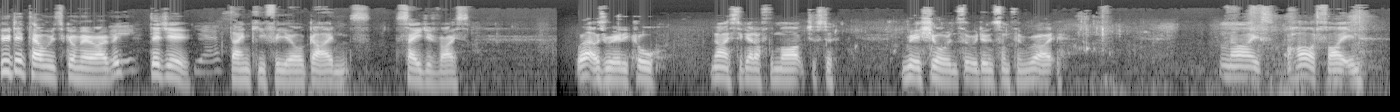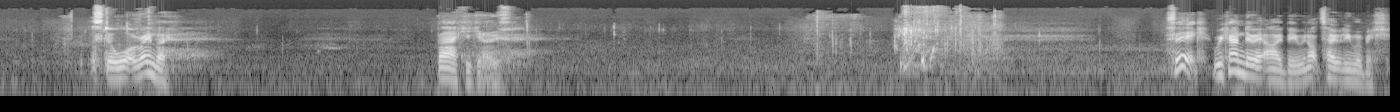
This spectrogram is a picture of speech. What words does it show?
Who did tell me to come here, IB? Me. Did you? Yes. Thank you for your guidance, sage advice. Well, that was really cool. Nice to get off the mark, just a reassurance that we're doing something right. Nice, hard fighting. Stillwater rainbow. Back he goes. Sick. We can do it, IB. We're not totally rubbish.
